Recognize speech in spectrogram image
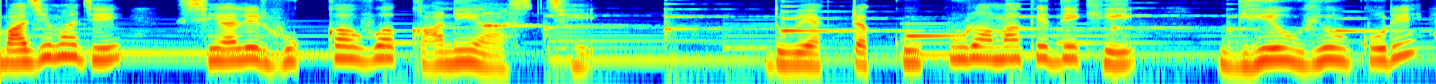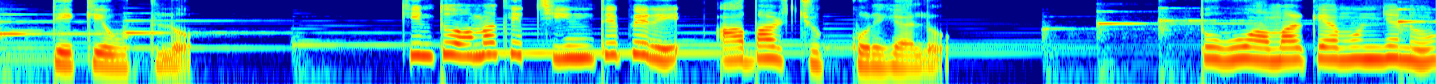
মাঝে মাঝে শেয়ালের হুক্কা হুয়া কানে আসছে। দু একটা কুকুর আমাকে দেখে ঘেউ ঘেউ করে ডেকে উঠল। কিন্তু আমাকে চিনতে পেরে আবার চুপ করে গেল। তবু আমার কেমন যেন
